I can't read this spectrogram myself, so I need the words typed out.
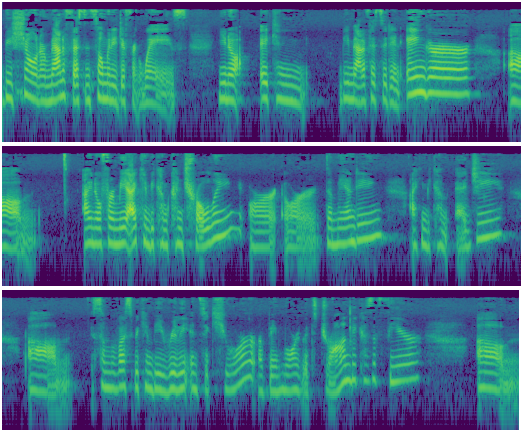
be shown or manifest in so many different ways. You know, it can be manifested in anger. Um, I know for me, I can become controlling or or demanding. I can become edgy. Um, some of us we can be really insecure or be more withdrawn because of fear. Um,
